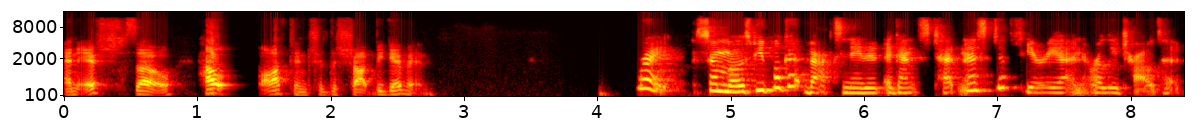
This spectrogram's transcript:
And if so, how often should the shot be given? Right. So most people get vaccinated against tetanus, diphtheria, in early childhood.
